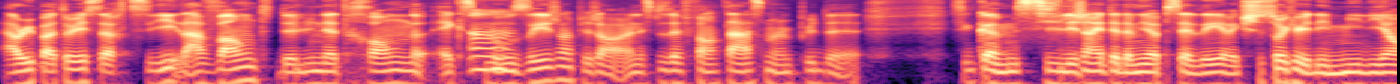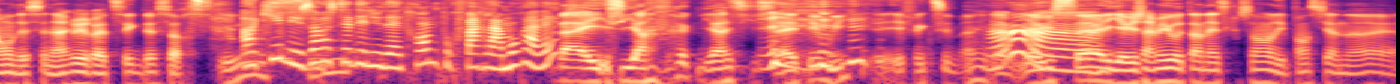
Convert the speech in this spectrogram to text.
Harry Potter est sorti, la vente de lunettes rondes a explosé, genre, puis genre, un espèce de fantasme un peu de. C'est comme si les gens étaient devenus obsédés avec. Je suis sûr qu'il y a eu des millions de scénarios érotiques de sorciers. OK, les gens achetaient des lunettes rondes pour faire l'amour avec? Ben, il y en a, il y a- ça a été oui, effectivement. Il y a, il y a eu Ah. ça. Il n'y avait jamais eu autant d'inscriptions dans des pensionnats euh,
